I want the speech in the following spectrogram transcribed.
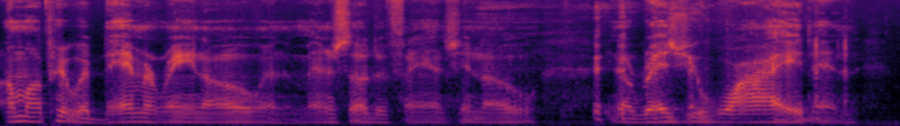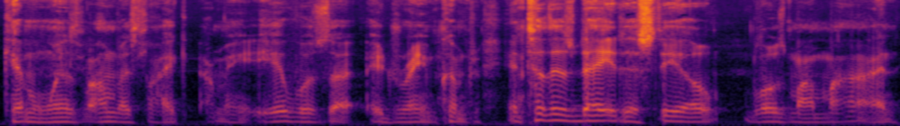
I'm up here with Dan Marino and the Minnesota fans, you know, you know Reggie White and Kellen Winslow. I'm just like, I mean, it was a, a dream come true. And to this day, it still blows my mind.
